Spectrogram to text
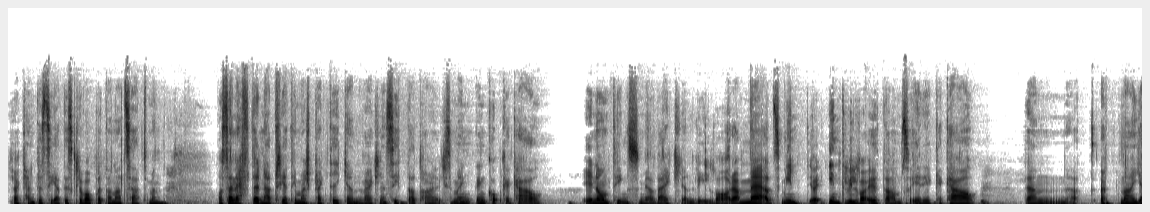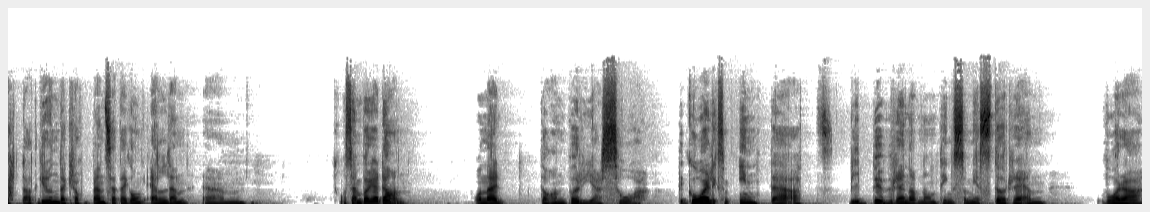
jag kan inte se att det skulle vara på ett annat sätt. Men och sen efter den här tre timmars praktiken verkligen sitta och ta liksom en, en kopp kakao. Är det någonting som jag verkligen vill vara med, som inte, jag inte vill vara utan, så är det kakao. Den, att öppna hjärtat, grunda kroppen, sätta igång elden. Um, och sen börjar dagen. Och när dagen börjar så, det går liksom inte att bli buren av någonting som är större än våra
